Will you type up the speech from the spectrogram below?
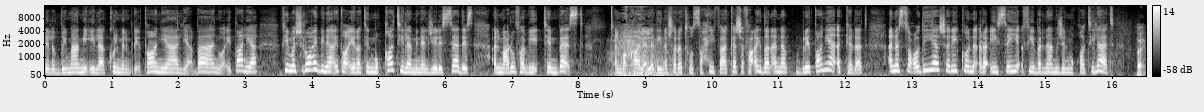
للانضمام إلى كل من بريطانيا، اليابان وإيطاليا في مشروع بناء طائرة مقاتلة من الجيل السادس المعروفة ب Tempest. المقال الذي نشرته الصحيفة كشف أيضا أن بريطانيا أكدت أن السعودية شريك رئيسي في برنامج المقاتلات. طيب.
